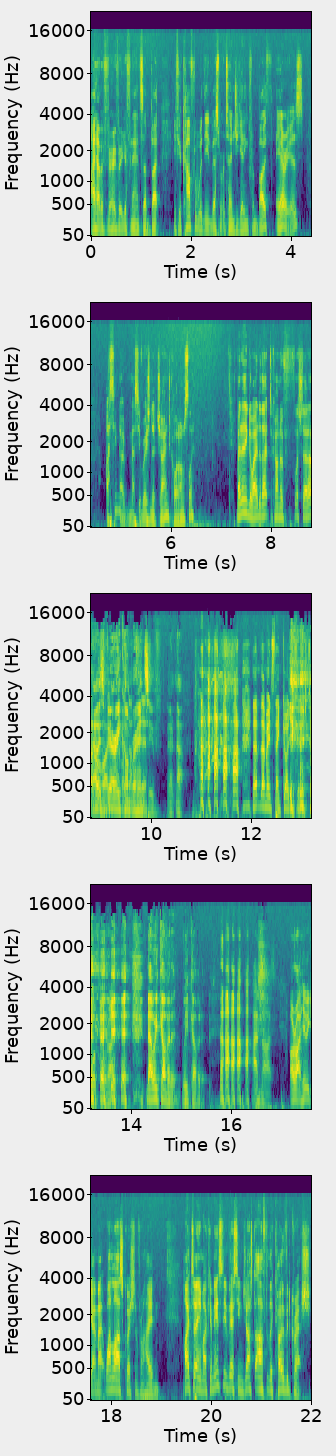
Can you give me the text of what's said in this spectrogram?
I'd have a very, very different answer. But if you're comfortable with the investment returns you're getting from both areas, I see no massive reason to change, quite honestly. But anything to add to that to kind of flesh that out? That was very comprehensive. Uh, no. that, that, means thank God you finished talking, right? no, we covered it. We covered it. nice. All right, here we go, mate. One last question from Hayden. Hi, team. I commenced investing just after the COVID crash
